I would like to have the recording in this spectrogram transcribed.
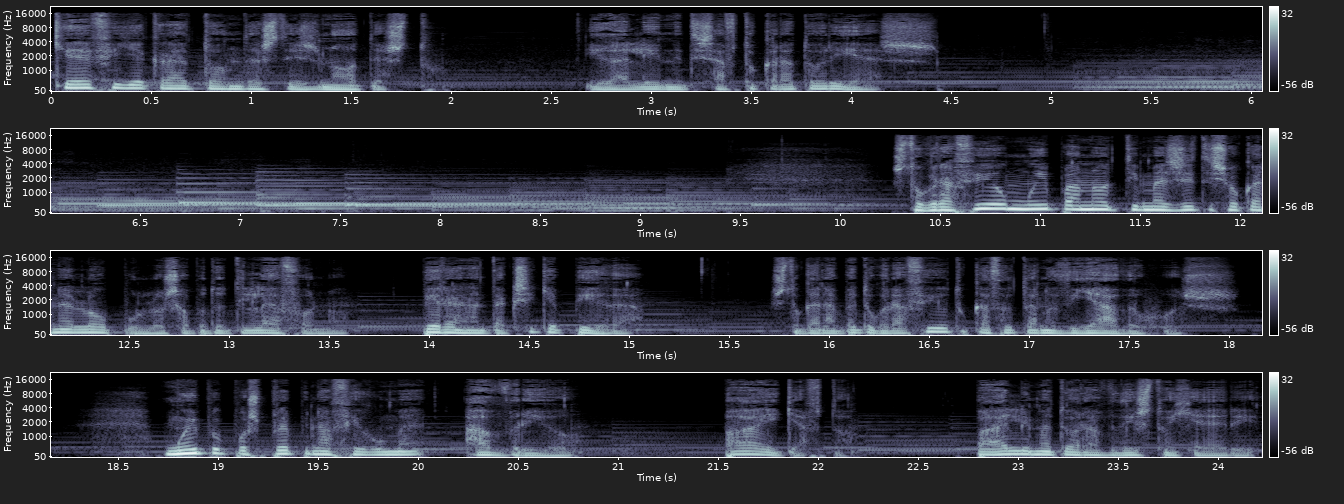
και έφυγε κρατώντας τις νότες του. Η γαλήνη της αυτοκρατορίας. Στο γραφείο μου είπαν ότι με ζήτησε ο Κανελόπουλος από το τηλέφωνο. Πήρα ένα ταξί και πήγα. Στον καναπέ του γραφείου του καθόταν ο διάδοχος. Μου είπε πως πρέπει να φύγουμε αύριο. Πάει κι αυτό. Πάλι με το ραβδί στο χέρι.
